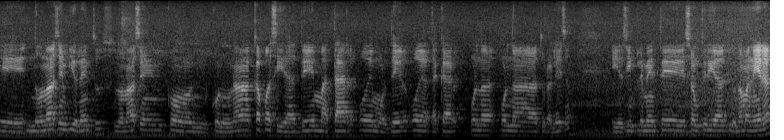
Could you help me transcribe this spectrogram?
eh, no nacen violentos, no nacen con, una capacidad de matar o de morder o de atacar por, por naturaleza. Ellos simplemente son criados de una manera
